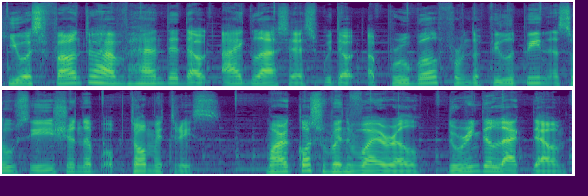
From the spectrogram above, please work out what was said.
He was found to have handed out eyeglasses without approval from the Philippine Association of Optometrists. Marcos went viral during the lockdown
